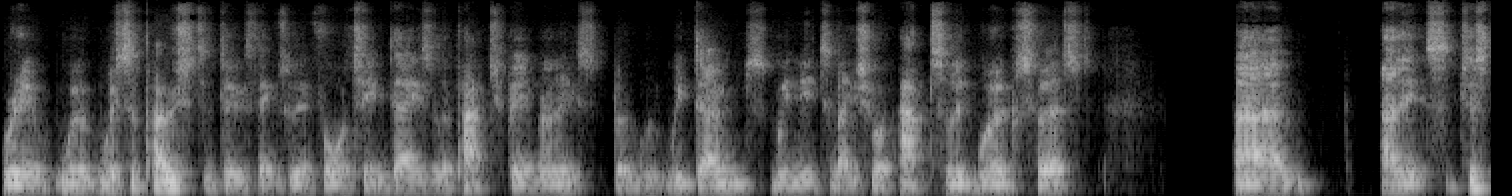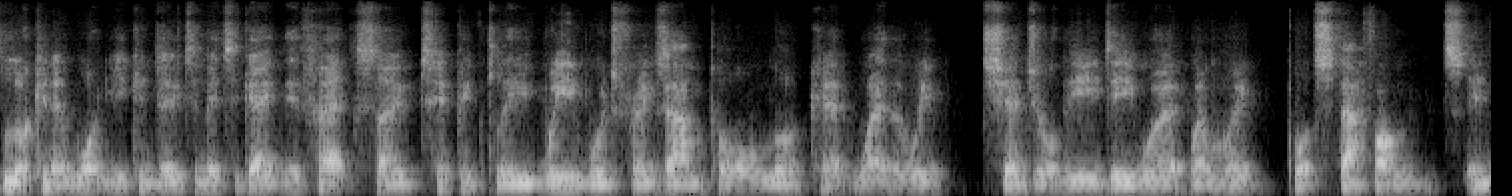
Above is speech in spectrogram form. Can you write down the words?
we're, we're, we're supposed to do things within 14 days of the patch being released, but we, we don't. We need to make sure it absolutely works first. Um, and it's just looking at what you can do to mitigate the effects. So typically we would, for example, look at whether we schedule the ED work when we put staff on in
